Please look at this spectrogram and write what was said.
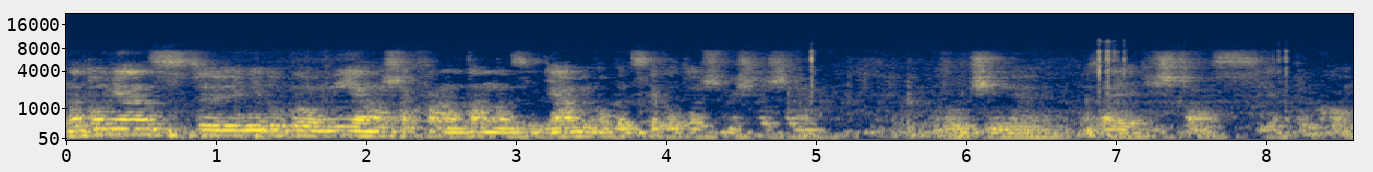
Natomiast y, niedługo mija nasza kwarantanna z Indiami, wobec tego też myślę, że wrócimy za jakiś czas, jak tylko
